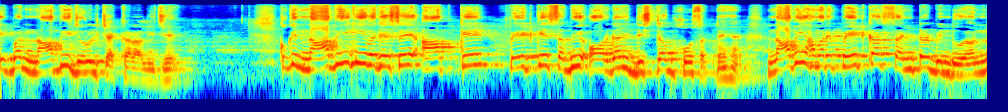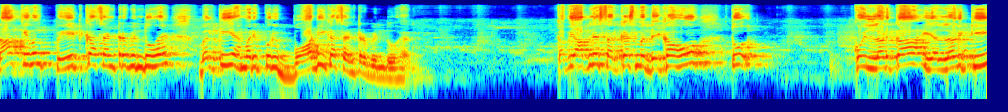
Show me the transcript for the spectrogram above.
एक बार नाभि ज़रूर चेक करा लीजिए। क्योंकि नाभि की वजह से आपके पेट के सभी ऑर्गन डिस्टर्ब हो सकते हैं। नाभि हमारे पेट का सेंटर बिंदु है और ना केवल पेट का सेंटर बिंदु है, बल्कि ये हमारी पूरी बॉडी का सेंटर बिंदु है। कभी आपने सर्कस में देखा हो तो कोई लड़का या लड़की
